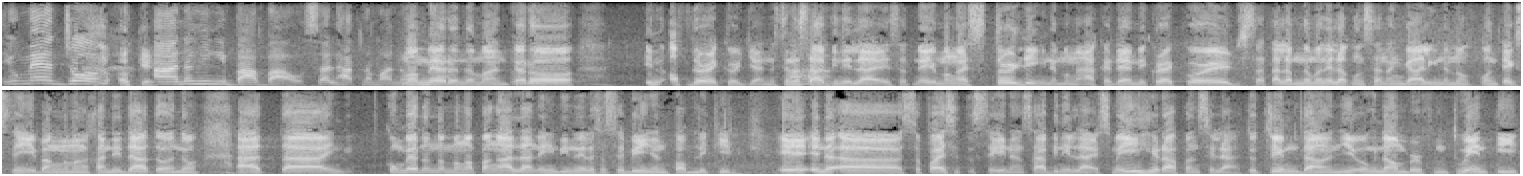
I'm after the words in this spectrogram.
Yung medyo Okay. ah, nangingibabaw sa lahat ng mga Ma'am, meron naman. Pero in off the record yan. Sinasabi nila is that may mga sterling na mga academic records at alam naman nila kung saan ang galing ng mga konteksto yung ibang mga kandidato. No? At hindi- kung meron ng mga pangalan na hindi nila sasabihin yan publicly, eh, in, ah, suffice it to say, nang sabi nila is mahihirapan sila to trim down yung number from 20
